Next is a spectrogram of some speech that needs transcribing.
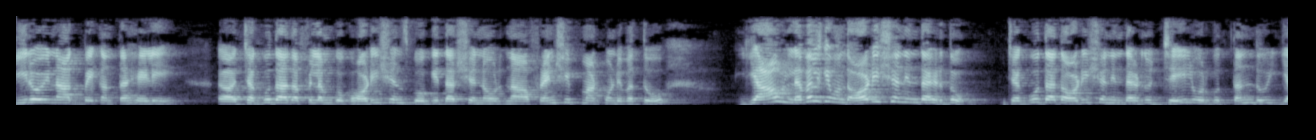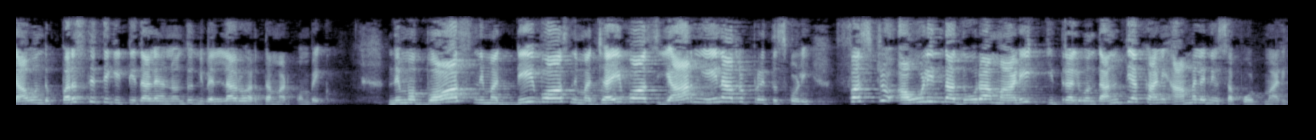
ಹೀರೋಯಿನ್ ಆಗ್ಬೇಕಂತ ಹೇಳಿ ಜಗ್ಗುದಾದ ಫಿಲಮ್ಗೆ ಹೋಗಿ ಆಡಿಷನ್ಸ್ಗೆ ಹೋಗಿ ದರ್ಶನ್ ಅವ್ರನ್ನ ಫ್ರೆಂಡ್ಶಿಪ್ ಮಾಡ್ಕೊಂಡು ಇವತ್ತು, ಯಾವ ಲೆವೆಲ್ಗೆ ಒಂದು ಆಡಿಷನ್ ಇಂದ ಹಿಡಿದು ಜಗ್ಗುದಾದ ಆಡಿಷನ್ ಇಂದ ಹಿಡಿದು ಜೈಲ್ವರೆಗೂ ತಂದು ಯಾವೊಂದು ಪರಿಸ್ಥಿತಿಗೆ ಇಟ್ಟಿದ್ದಾಳೆ ಅನ್ನೋದು ನೀವೆಲ್ಲರೂ ಅರ್ಥ ಮಾಡ್ಕೊಬೇಕು. ನಿಮ್ಮ ಬಾಸ್ ನಿಮ್ಮ ಡಿ ಬಾಸ್ ನಿಮ್ಮ ಜೈ ಬಾಸ್ ಯಾರನ್ನ ಏನಾದ್ರೂ ಪ್ರೀತಿಸ್ಕೊಳ್ಳಿ. ಫಸ್ಟ್ ಅವಳಿಂದ ದೂರ ಮಾಡಿ, ಇದರಲ್ಲಿ ಒಂದು ಅಂತ್ಯ ಕಾಣಿ, ಆಮೇಲೆ ನೀವು ಸಪೋರ್ಟ್ ಮಾಡಿ.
